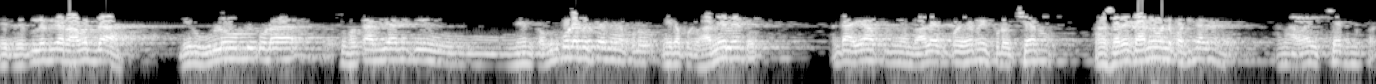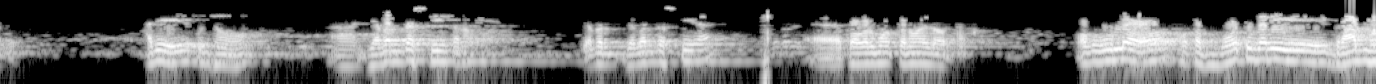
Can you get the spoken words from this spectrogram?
మీరు రెగ్యులర్గా రావద్దా? మీరు ఊళ్ళో ఉండి కూడా శుభకార్యానికి నేను కబురు కూడా పెట్టాను అప్పుడు మీరు అప్పుడు రానేలేదు. అంటే అయ్యా అప్పుడు నేను రాలేకపోయాను ఇప్పుడు వచ్చాను. సరే సరే కానివ్వండి పట్టుకెళ్ళండి. అని అలా ఇచ్చారనుకోండి. అది కొంచెం జబర్దస్తీతనం. జబర్ జబర్దస్తీగా పొగరమూతనం ఏదో ఉంటారు ఒక ఊళ్ళో ఒక మోతుబరి బ్రాహ్మ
